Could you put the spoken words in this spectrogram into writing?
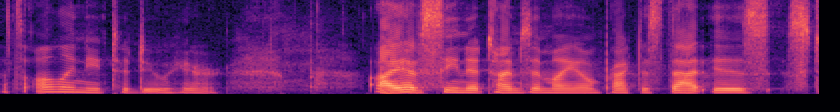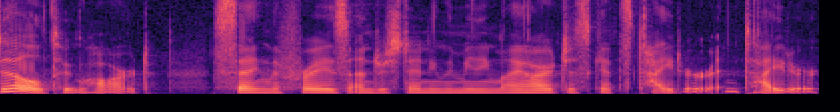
That's all I need to do here. I have seen at times in my own practice that is still too hard saying the phrase understanding the meaning my heart just gets tighter and tighter.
